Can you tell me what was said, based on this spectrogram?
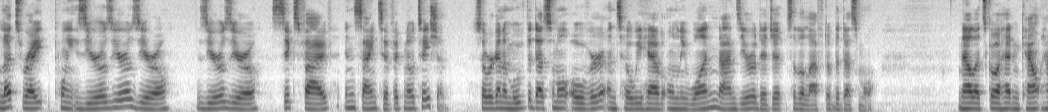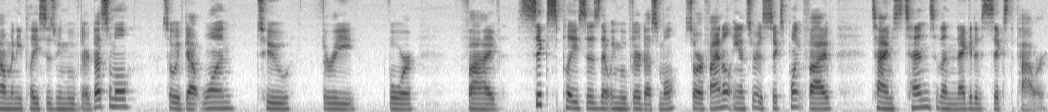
Let's write 0.0000065 in scientific notation. So we're going to move the decimal over until we have only one non-zero digit to the left of the decimal. Now let's go ahead and count how many places we moved our decimal. So we've got one, two, three, four, five, six places that we moved our decimal. So our final answer is 6.5 times 10 to the negative sixth power.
